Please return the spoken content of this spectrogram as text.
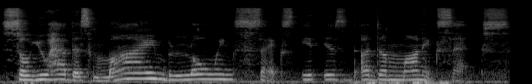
So you have this mind-blowing sex. It is a demonic sex.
